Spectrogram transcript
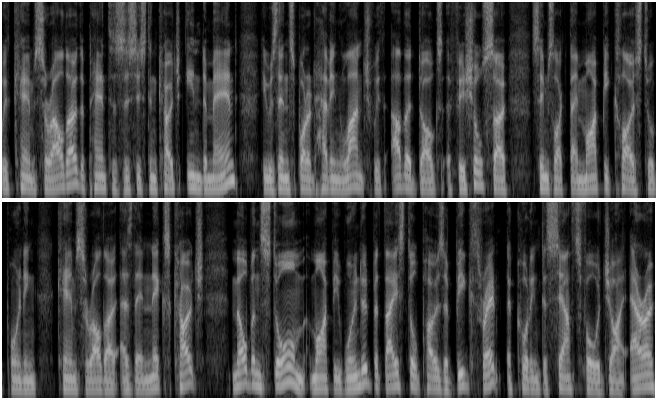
with Cam Ciraldo, the Panthers' assistant coach in demand. He was then spotted having lunch with other dog Bulldogs officials, so seems like they might be close to appointing Cam Ciraldo as their next coach. Melbourne Storm might be wounded, but they still pose a big threat, according to South's forward Jai Arrow.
